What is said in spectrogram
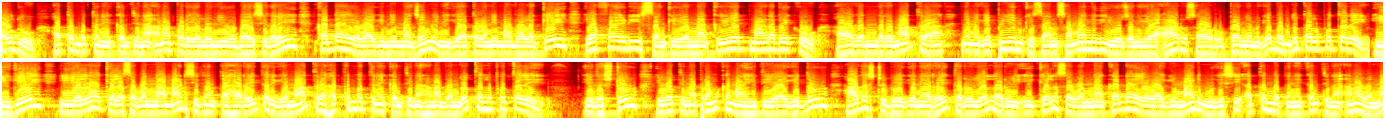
ಹೌದು, ಹತ್ತೊಂಬತ್ತನೇ ಕಂತಿನ ಹಣ ಪಡೆಯಲು ನೀವು ಬಯಸಿದರೆ ಕಡ್ಡಾಯವಾಗಿ ನಿಮ್ಮ ಜಮೀನಿಗೆ ಅಥವಾ ನಿಮ್ಮ ಹೊಲಕ್ಕೆ ಎಫ್ಐಡಿ ಸಂಖ್ಯೆಯನ್ನ ಕ್ರಿಯೇಟ್ ಮಾಡಬೇಕು. ಹಾಗಂದರೆ ಮಾತ್ರ ನಿಮಗೆ ಪಿಎಂ ಕಿಸಾನ್ ಸಮ್ಮಾನ್ ನಿಧಿ ಯೋಜನೆಯ ಆರು ಸಾವಿರ ರೂಪಾಯಿ ನಿಮಗೆ ಬಂದು ತಲುಪುತ್ತದೆ. ಹೀಗೆ ಈ ಎಲ್ಲಾ ಕೆಲಸವನ್ನ ಮಾಡಿಸಿದಂತಹ ರೈತರಿಗೆ ಮಾತ್ರ ಹತ್ತೊಂಬತ್ತನೇ ಕಂತಿನ ಹಣ ಬಂದು ತಲುಪುತ್ತದೆ. ಇದಷ್ಟು ಇವತ್ತಿನ ಪ್ರಮುಖ ಮಾಹಿತಿಯಾಗಿದ್ದು ಆದಷ್ಟು ಬೇಗನೆ ರೈತರು ಎಲ್ಲರೂ ಈ ಕೆಲಸವನ್ನ ಕಡ್ಡಾಯವಾಗಿ ಮಾಡಿ ಮುಗಿಸಿ ಹತ್ತೊಂಬತ್ತನೇ ಕಂತಿನ ಹಣವನ್ನ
